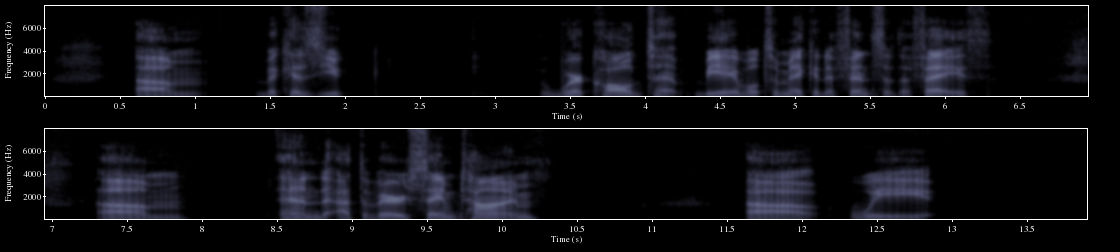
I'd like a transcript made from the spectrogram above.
um, because you we're called to be able to make a defense of the faith um, and at the very same time uh, we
